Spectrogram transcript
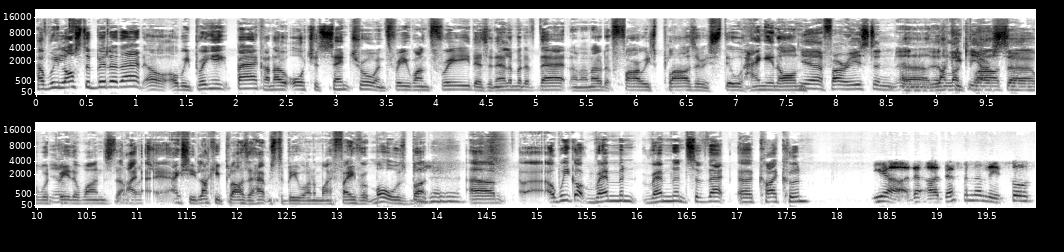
Have we lost a bit of that? Or are we bringing it back? I know Orchard Central and 313, there's an element of that, and I know that Far East Plaza is still hanging on. Yeah, Far East and, and, uh, and Lucky, Lucky, Plaza would yeah, be the ones that. I, actually, Lucky Plaza happens to be one of my favourite malls, but um, uh, we got remnant, remnants of that, uh, Kai Khiun? Yeah, uh, definitely. So,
